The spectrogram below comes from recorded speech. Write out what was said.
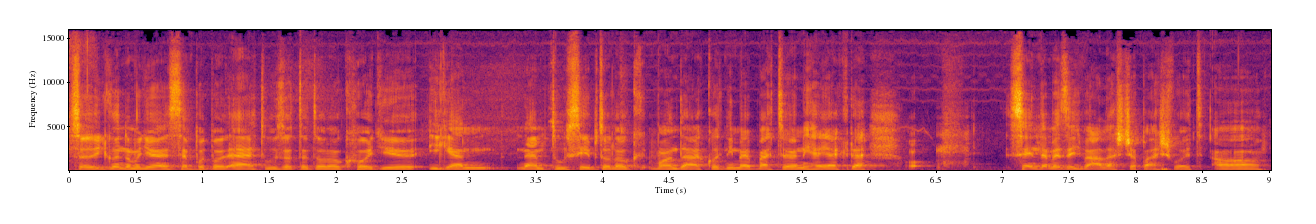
Szóval úgy gondolom, hogy olyan szempontból eltúlzott a dolog, hogy igen, nem túl szép dolog vandálkodni, meg betörni helyekre. A- Szerintem ez egy válaszcsapás volt. A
